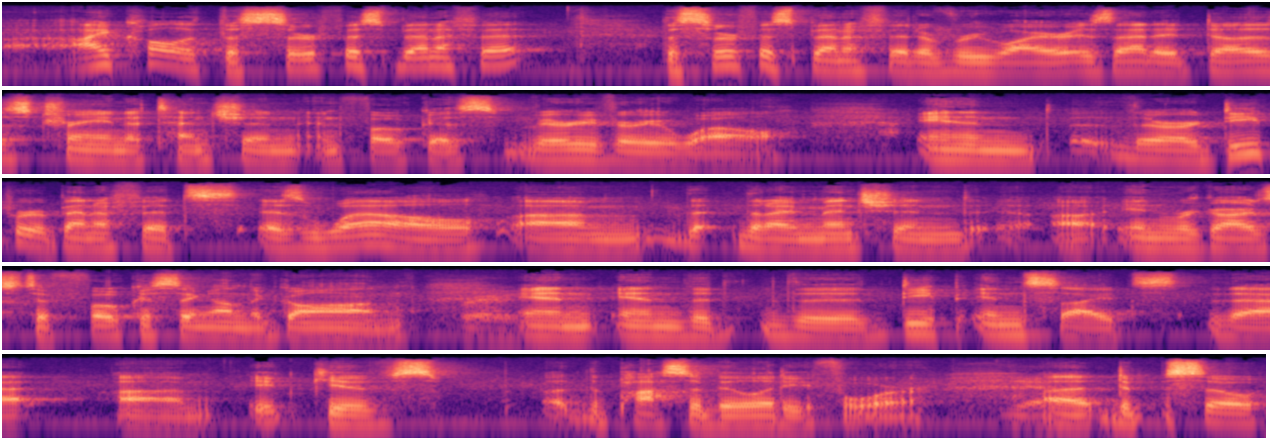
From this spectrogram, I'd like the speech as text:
I call it the surface benefit. The surface benefit of Rewire is that it does train attention and focus very, very well. And there are deeper benefits as well um, that, that, I mentioned uh, in regards to focusing on the gone right. and, and the, the deep insights that um, it gives the possibility for. Yeah. Uh, so,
